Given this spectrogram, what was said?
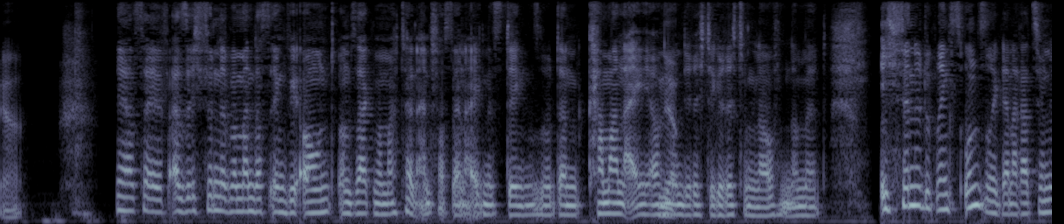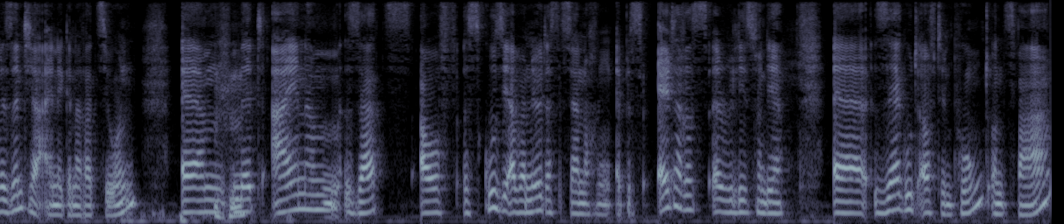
ja. Ja, safe. Also ich finde, wenn man das irgendwie ownt und sagt, man macht halt einfach sein eigenes Ding, so, dann kann man eigentlich auch ja. nur in die richtige Richtung laufen damit. Ich finde, du bringst unsere Generation, wir sind ja eine Generation, ähm, mhm. mit einem Satz auf Scusi, aber nö, das ist ja noch ein etwas älteres äh, Release von dir, äh, sehr gut auf den Punkt. Und zwar,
